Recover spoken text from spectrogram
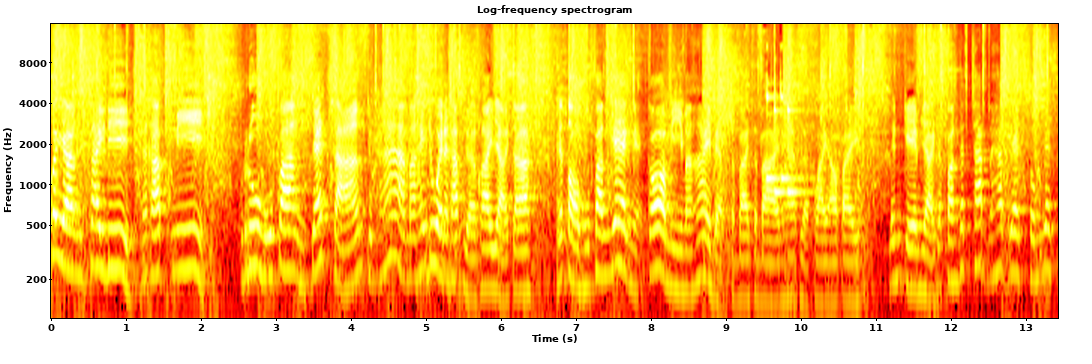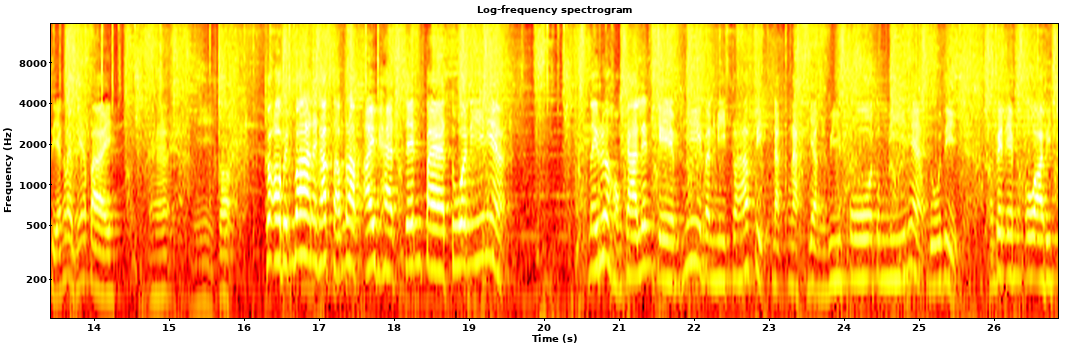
ก็ยังใจดีนะครับ มี รูหูฟังแจ็ค 3.5 มาให้ด้วยนะครับ เผื่อใครอยากจะจะต่อหูฟังแยกเนี่ยก็มีมาให้แบบสบายๆนะครับเผื่อใครเอาไปเล่นเกมอยากจะฟังชัดๆนะครับแยกทรงแยกเสียงอะไรแบบนี้ไปนะฮะนี่ก็ก็เอาเป็นว่านะครับสำหรับ iPad Gen 8 ตัวนี้เนี่ยในเรื่องของการเล่นเกมที่มันมีกราฟิกหนักๆ อย่าง V4 ตรงนี้เนี่ย ดูสิ มันเป็น MO RPG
